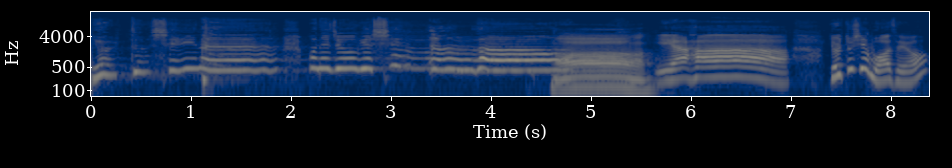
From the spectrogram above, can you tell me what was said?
12시나 보내주기 싫은 거. 아. 야하. 12시에 뭐 하세요?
